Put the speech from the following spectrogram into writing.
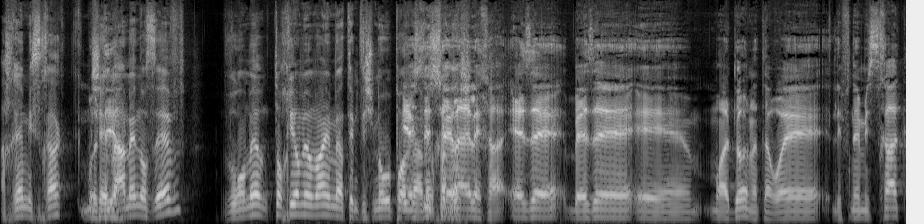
אחרי משחק. שמאמן עוזב, והוא אומר, תוך יום יומיים אתם תשמעו פה על יש מאמן לי שאלה חדש. אליך, איזה, באיזה אה, מועדון אתה רואה לפני משחק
